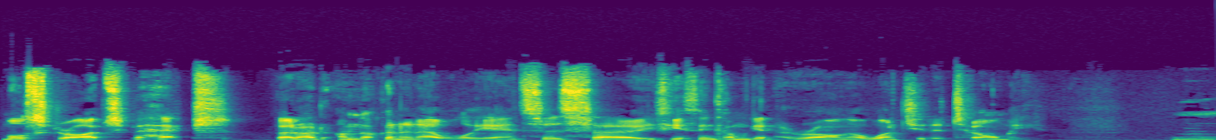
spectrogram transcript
more stripes perhaps. But I, I'm not going to know all the answers. So if you think I'm getting it wrong, I want you to tell me. Hmm.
